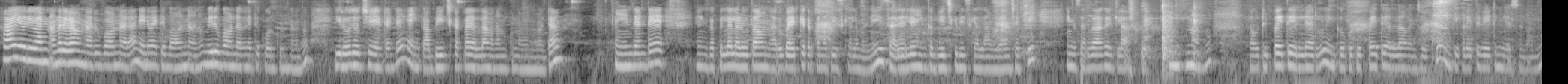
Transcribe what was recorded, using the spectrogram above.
హాయ్ ఎవ్రీవన్ అందరు ఎలా ఉన్నారు? బాగున్నారా? నేను అయితే బాగున్నాను. మీరు బాగుండాలని అయితే కోరుకుంటున్నాను. ఈరోజు వచ్చి ఏంటంటే ఇంకా బీచ్కి అట్లా వెళ్దామని అనుకున్నాం అనమాట ఏంటంటే ఇంకా పిల్లలు అడుగుతూ ఉన్నారు బయటకి ఎక్కడికన్నా తీసుకెళ్ళమని. సరేలే ఇంకా బీచ్కి తీసుకెళ్దాంలే అని చెప్పి ఇంకా సరదాగా ఇట్లా అనుకున్నాము. ఒక ట్రిప్ అయితే వెళ్ళారు. ఇంకొక ట్రిప్ అయితే వెళ్దామని చెప్పి ఇంక ఇక్కడైతే వెయిటింగ్ చేస్తున్నాము.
